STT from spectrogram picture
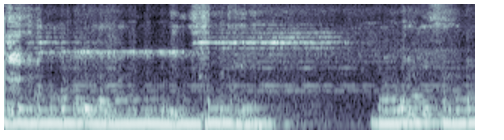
के ज़माने में मिनिस्टर थे बाबा की सहारा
